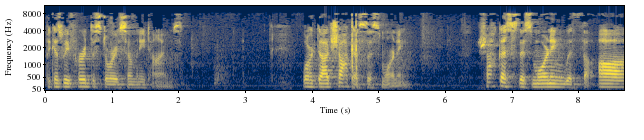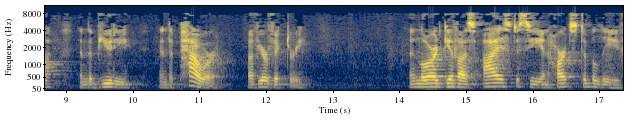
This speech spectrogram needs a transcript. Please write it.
because we've heard the story so many times. Lord God, shock us this morning. Shock us this morning with the awe and the beauty and the power of your victory. And Lord, give us eyes to see and hearts to believe,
